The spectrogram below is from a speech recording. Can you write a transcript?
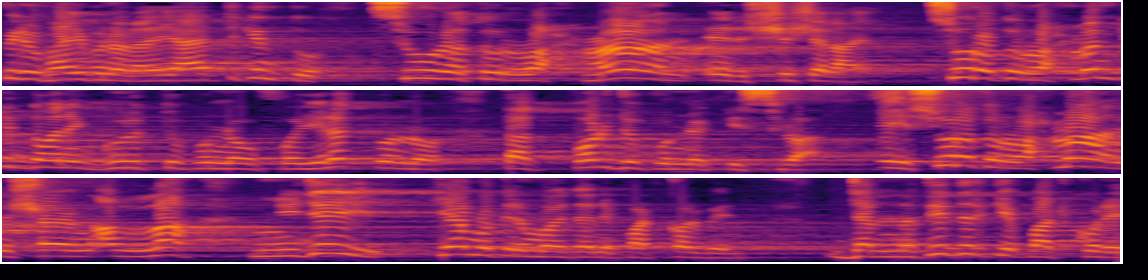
প্রিয় ভাই বোনেরা, এই আয়াতটি কিন্তু সুরতুর রহমান এর শেষের আয়াত। সুরতুর রহমান কিন্তু অনেক গুরুত্বপূর্ণ, ফজিলতপূর্ণ, তাৎপর্যপূর্ণ একটি সুরা। এই সুরতুর রহমান স্বয়ং আল্লাহ নিজেই কিয়ামতের ময়দানে পাঠ করবেন। জান্নাতিদেরকে পাঠ করে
